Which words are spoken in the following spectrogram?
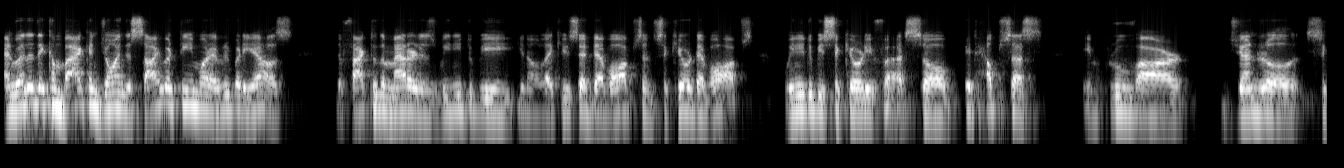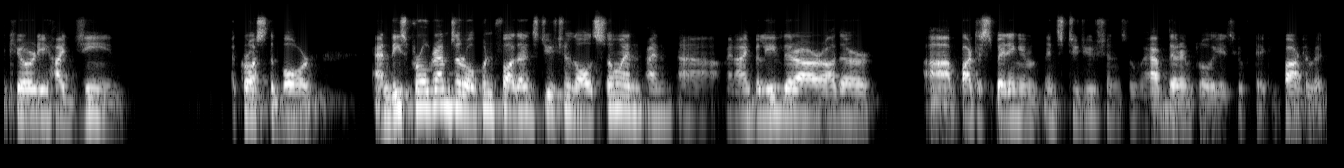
And whether they come back and join the cyber team or everybody else, the fact of the matter is we need to be, you know, like you said, DevOps and secure DevOps. We need to be security first. So it helps us improve our general security hygiene across the board. And these programs are open for other institutions also, and and uh, and I believe there are other uh, participating in institutions who have their employees who've taken part of it.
